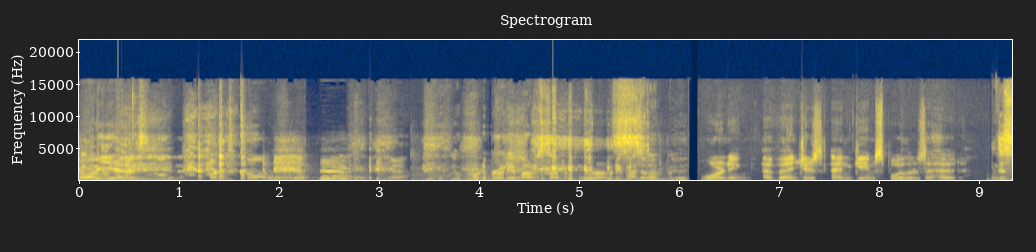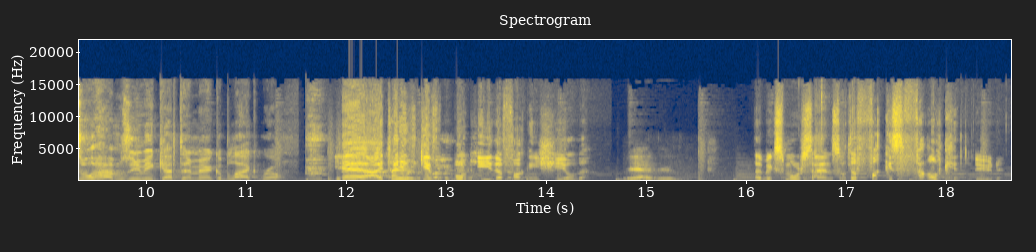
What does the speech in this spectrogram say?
Oh yeah, I see that. What it's called. You bloody bloody bastard, bloody so bastard. good. Warning, Avengers Endgame spoilers ahead. This is what happens when you make Captain America black, bro. Yeah, I thought he'd give Bucky the fucking shield. Yeah, dude. That makes more sense. What the fuck is Falcon, dude?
